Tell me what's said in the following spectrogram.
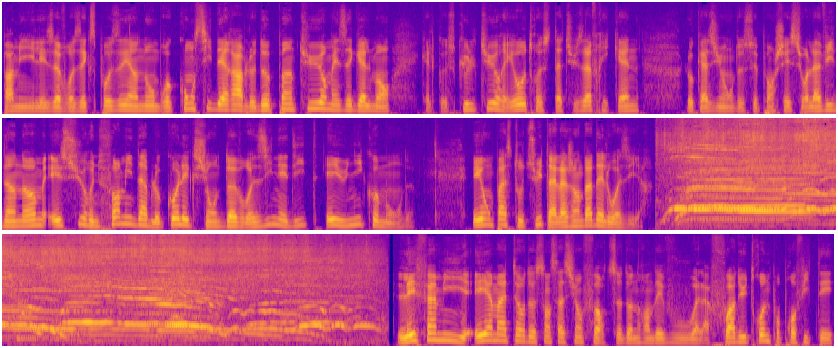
Parmi les œuvres exposées, un nombre considérable de peintures, mais également quelques sculptures et autres statues africaines. L'occasion de se pencher sur la vie d'un homme et sur une formidable collection d'œuvres inédites et uniques au monde. Et on passe tout de suite à l'agenda des loisirs. Les familles et amateurs de sensations fortes se donnent rendez-vous à la Foire du Trône pour profiter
